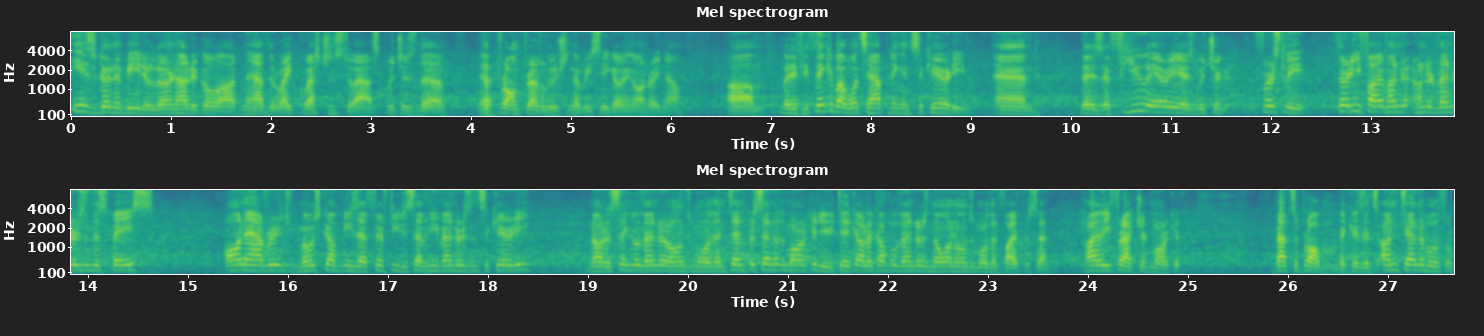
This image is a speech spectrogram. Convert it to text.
is going to be to learn how to go out and have the right questions to ask, which is the, yeah. the prompt revolution that we see going on right now. Um, but if you think about what's happening in security, and there's a few areas which are, firstly, 3,500 vendors in the space. On average, most companies have 50 to 70 vendors in security. Not a single vendor owns more than 10% of the market. If you take out a couple vendors, no one owns more than 5%. Highly fractured market. That's a problem, because it's untenable for,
